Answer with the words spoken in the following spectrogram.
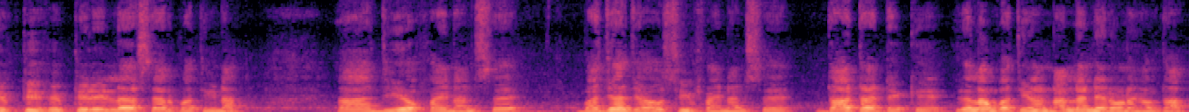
நிஃப்டி ஃபிஃப்டியில் சார் பார்த்தீங்கன்னா Jio finance Bajaj housing finance Tata tech இதெல்லாம் பார்த்தீங்கன்னா நல்ல நிறுவனங்கள் தான்.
